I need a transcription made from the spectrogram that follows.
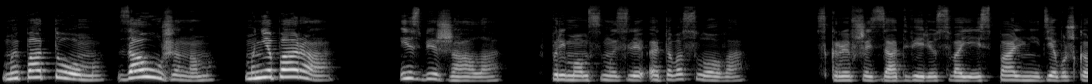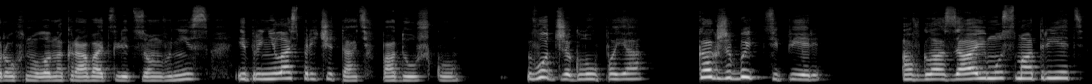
«Мы потом, за ужином. Мне пора». И сбежала, в прямом смысле этого слова. Скрывшись за дверью своей спальни, девушка рухнула на кровать лицом вниз и принялась причитать в подушку. «Вот же глупая! Как же быть теперь? А в глаза ему смотреть?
